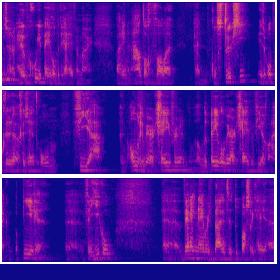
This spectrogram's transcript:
er zijn ook heel veel goede payrollbedrijven, maar waarin een aantal gevallen een constructie is opgezet om via een andere werkgever, dan de payrollwerkgever, via gewoon eigenlijk een papieren eh vehikel, eh, werknemers buiten toepasselijkhe- eh,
